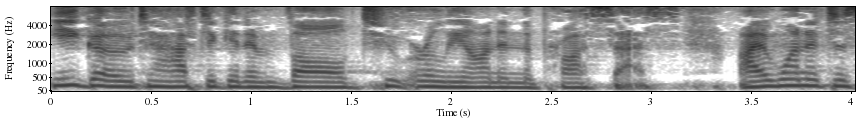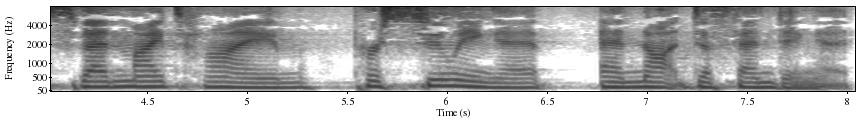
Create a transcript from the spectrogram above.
ego to have to get involved too early on in the process. I wanted to spend my time pursuing it and not defending it.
